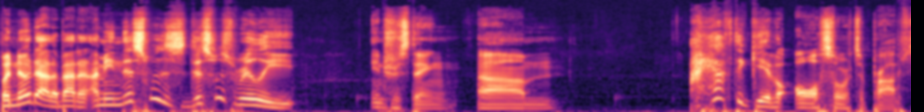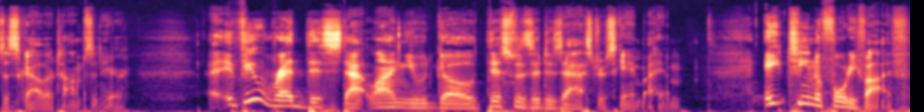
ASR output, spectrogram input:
But no doubt about it. I mean, this was this was really interesting. Um, I have to give all sorts of props to Skylar Thompson here. If you read this stat line, you would go, "This was a disastrous game by him." 18 of 45,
